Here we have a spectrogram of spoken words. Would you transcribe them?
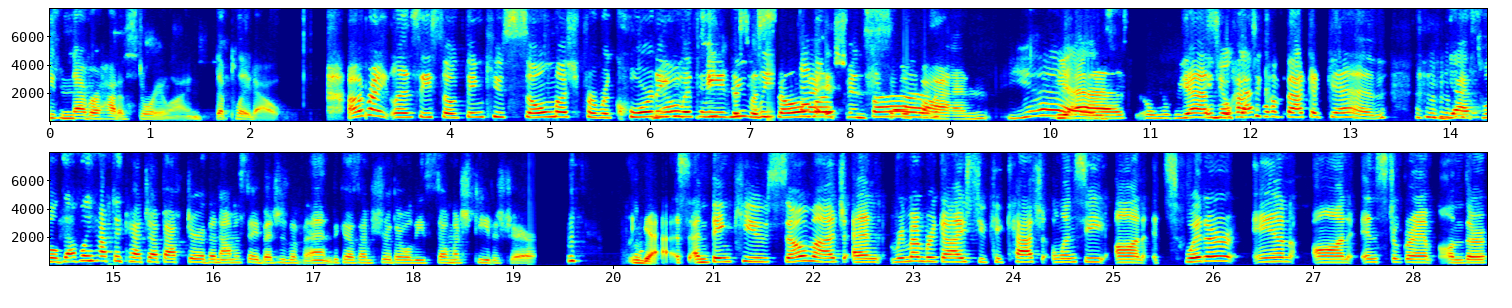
she's never had a storyline that played out. All right, Lindsay. So thank you so much for recording No, with me. This was Lisa. so much It's been so fun. fun. Yes. Yes. Oh, Yes, you'll have to come back again. yes, we'll definitely have to catch up after the Namaste Bitches event because I'm sure there will be so much tea to share. Yes. And thank you so much. And remember, guys, you could catch Lindsay on Twitter and on Instagram under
